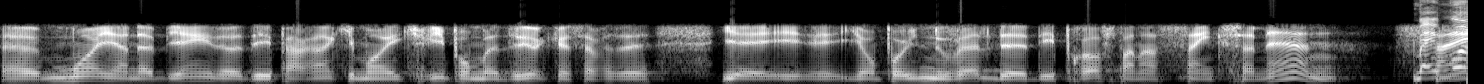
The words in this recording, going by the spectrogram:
Euh, moi, il y en a bien des parents qui m'ont écrit pour me dire que ça faisait, ils n'ont pas eu de nouvelles de, des profs pendant cinq semaines. Ben moi,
